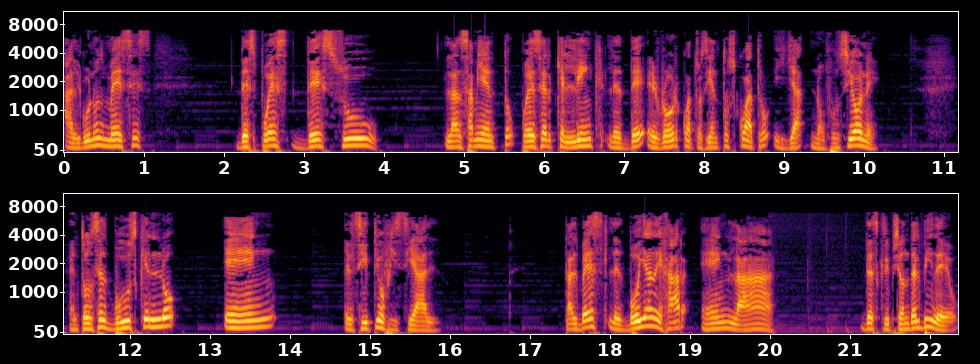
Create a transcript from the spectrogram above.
algunos meses después de su lanzamiento, puede ser que el link les dé error 404 y ya no funcione. Entonces búsquenlo en el sitio oficial. Tal vez les voy a dejar en la descripción del video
